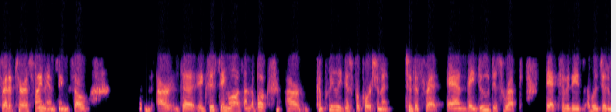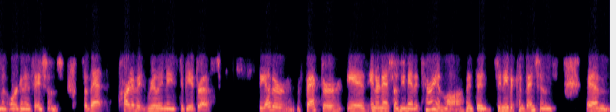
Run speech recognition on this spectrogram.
threat of terrorist financing. So our the existing laws on the books are completely disproportionate to the threat, and they do disrupt the activities of legitimate organizations. So that part of it really needs to be addressed. The other factor is international humanitarian law, the Geneva Conventions and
